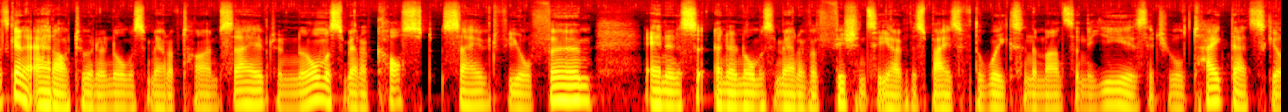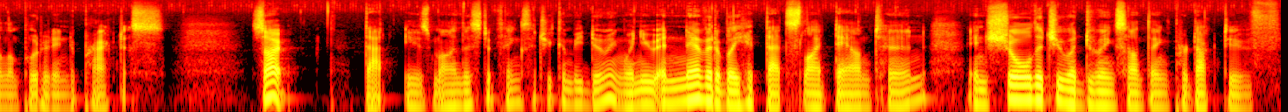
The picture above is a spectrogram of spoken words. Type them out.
that's going to add up to an enormous amount of time saved, an enormous amount of cost saved for your firm, and an, enormous amount of efficiency over the space of the weeks and the months and the years that you will take that skill and put it into practice. So, that is my list of things that you can be doing. When you inevitably hit that slight downturn, ensure that you are doing something productive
